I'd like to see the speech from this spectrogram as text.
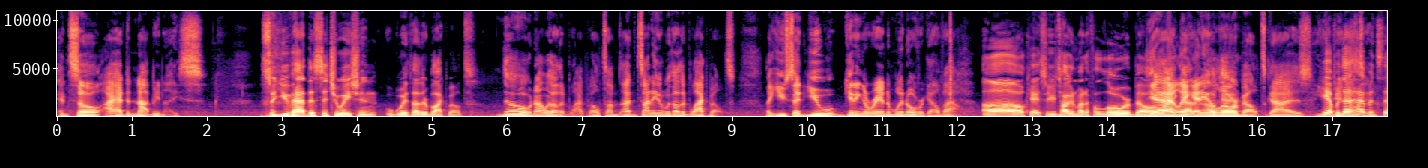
and so I had to not be nice. So you've had this situation with other black belts. No, not with other black belts. I'm not, it's not even with other black belts. Like you said, you getting a random win over Galvao. Oh, okay. So you're talking about if a lower belt. yeah, like, that- any of the okay. lower belts guys. Yeah, do but that, to. happens to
